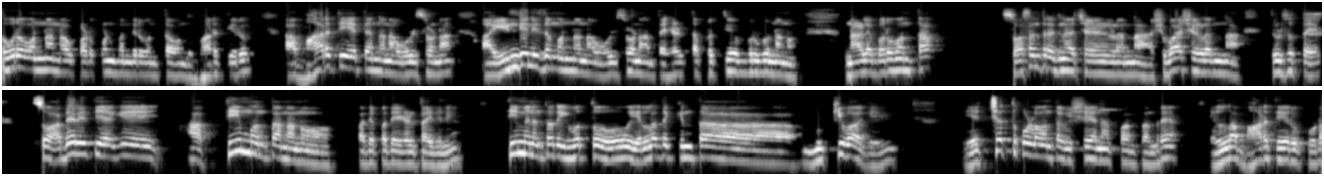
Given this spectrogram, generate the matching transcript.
ಗೌರವವನ್ನ ನಾವು ಪಡ್ಕೊಂಡು ಬಂದಿರುವಂತ ಒಂದು ಭಾರತೀಯರು. ಆ ಭಾರತೀಯತೆಯನ್ನ ನಾವು ಉಳಿಸೋಣ, ಆ ಇಂಡಿಯನಿಸಮ್ ಅನ್ನ ನಾವು ಉಳಿಸೋಣ ಅಂತ ಹೇಳ್ತಾ ಪ್ರತಿಯೊಬ್ಬರಿಗೂ ನಾನು ನಾಳೆ ಬರುವಂತ ಸ್ವಾತಂತ್ರ್ಯ ದಿನಾಚರಣೆಗಳನ್ನ, ಶುಭಾಶಯಗಳನ್ನ ತಿಳಿಸುತ್ತೆ ಸೊ ಅದೇ ರೀತಿಯಾಗಿ ಆ ಥೀಮ್ ಅಂತ ನಾನು ಪದೇ ಪದೇ ಹೇಳ್ತಾ ಇದ್ದೀನಿ. ಥೀಮ್ ಏನಂತಂದ್ರೆ ಇವತ್ತು ಎಲ್ಲದಕ್ಕಿಂತ ಮುಖ್ಯವಾಗಿ ಎಚ್ಚೆತ್ತುಕೊಳ್ಳುವಂತ ವಿಷಯ ಏನಪ್ಪಾ ಅಂತಂದ್ರೆ, ಎಲ್ಲ ಭಾರತೀಯರು ಕೂಡ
